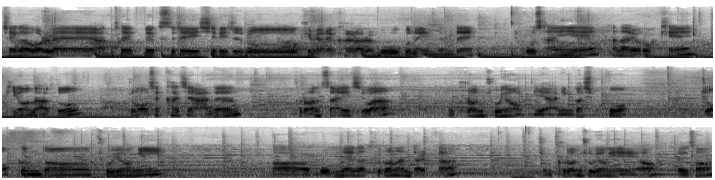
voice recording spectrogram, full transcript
제가 원래 아트 FXJ 시리즈로 귀멸의 칼날을 모으고는 있는데 그 사이에 하나 이렇게 끼워놔도 좀 어색하지 않은 그런 사이즈와 좀 그런 조형이 아닌가 싶고 조금 더 조형이 어, 몸매가 드러난달까? 좀 그런 조형이에요. 그래서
